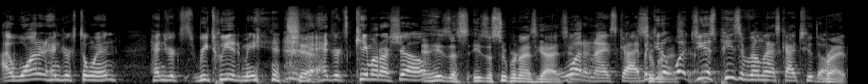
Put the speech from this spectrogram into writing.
I wanted hendricks to win hendricks retweeted me Yeah. hendricks came on our show And he's a he's a super nice guy. Too. what a nice guy. But Super you know nice what? guy. GSP's a real nice guy too, though. Right.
